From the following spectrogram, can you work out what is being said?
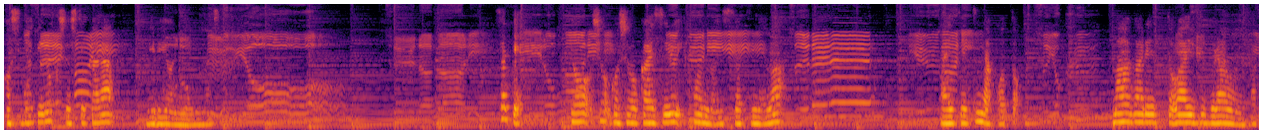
少しだけ読書してから寝るようになりました。さて今日ご紹介する本の一冊目は大切なこと。マーガレット・ワイズ・ブラウン作。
